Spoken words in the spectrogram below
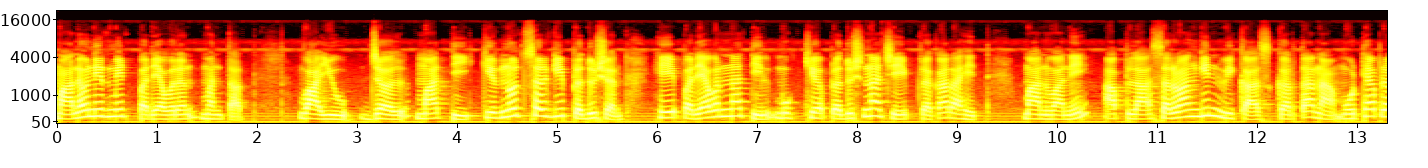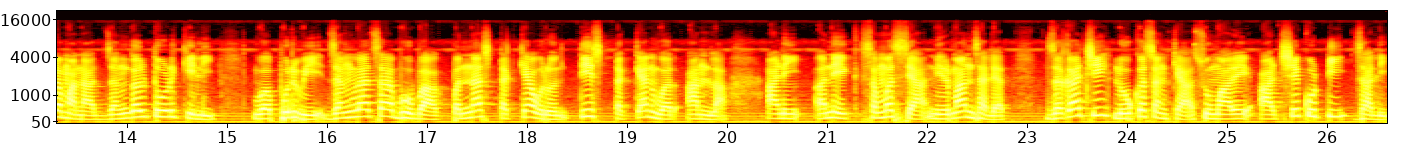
मानवनिर्मित पर्यावरण म्हणतात. वायू जल माती किरणोत्सर्गी प्रदूषण हे पर्यावरणातील मुख्य प्रदूषणाचे प्रकार आहेत. मानवाने आपला सर्वांगीण विकास करताना मोठ्या प्रमाणात जंगलतोड केली व पूर्वी जंगलाचा भूभाग पन्नास टक्क्यावरून तीस टक्क्यांवर आणला आणि अनेक समस्या निर्माण झाल्यात. जगाची लोकसंख्या सुमारे आठशे कोटी झाली.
